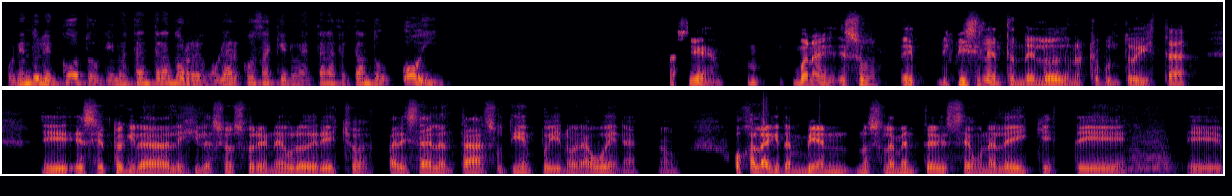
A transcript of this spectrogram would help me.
poniéndole coto, que no está entrando a regular cosas que nos están afectando hoy. Así es. Bueno, eso es difícil entenderlo desde nuestro punto de vista. Eh, es cierto que la legislación sobre neuroderechos parece adelantada a su tiempo y enhorabuena. ¿no? Ojalá que también no solamente sea una ley que esté eh,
